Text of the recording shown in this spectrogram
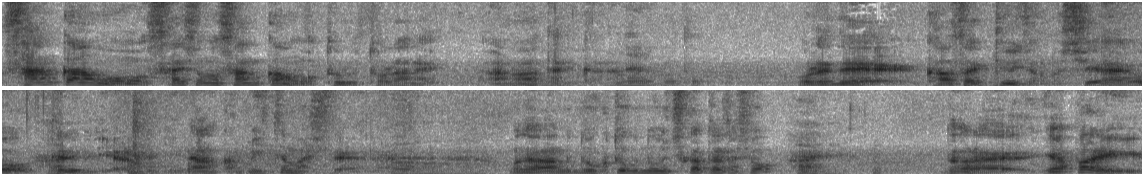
三冠王最初の三冠王を取る取らない。あの辺りから、なるほど。俺で川崎球場の試合をテレビでやる時なんか見てましたよね、ほんであの独特の打ち方でしょ？はい。だからやっぱり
